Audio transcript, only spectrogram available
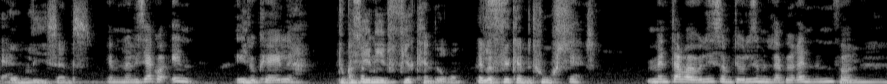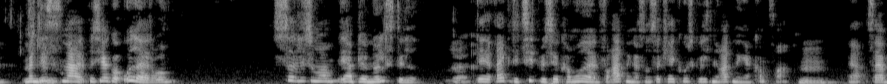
Ja. rummelige sans. Jamen, når- hvis jeg går ind i et lokale, Du gik så- ind i et firkantet rum, eller et firkantet hus. Ja. men der var jo ligesom, det var ligesom en labyrint indenfor. Mm. Men lige så snart, hvis jeg går ud af et rum, så er det ligesom om, jeg bliver nulstillet. Ja. Det er rigtig tit, hvis jeg kommer ud af en forretning og sådan, så kan jeg ikke huske, hvilken retning jeg kom fra. Mm. Ja, så jeg er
